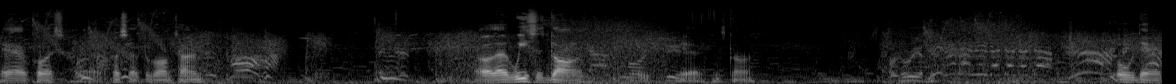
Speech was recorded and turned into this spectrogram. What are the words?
Yeah, of course. Of course, that's a long time. Oh, that Whis is gone. Yeah, he's gone. Oh, damn.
